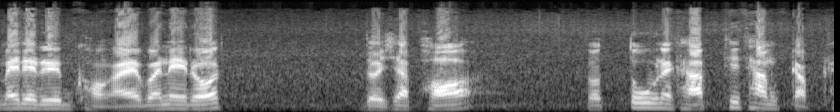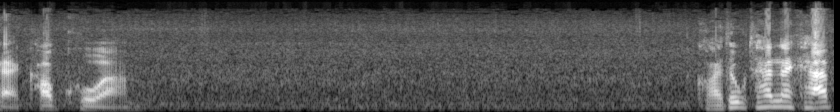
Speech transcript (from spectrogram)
ไม่ได้ลืมของอะไรไว้ในรถ โดยเฉพาะรถตู้นะครับที่ทำกับแขกครอบครัว ขอให้ทุกท่านนะครับ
